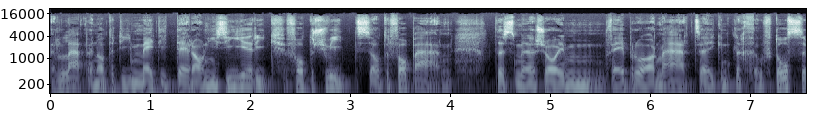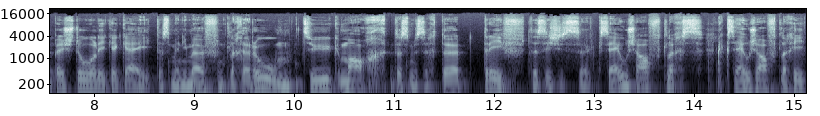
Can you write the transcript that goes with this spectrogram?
erleben. Oder? Die Mediterranisierung von der Schweiz oder von Bern. Dass man schon im Februar, März eigentlich auf die Aussenbestuhlungen geht, dass man im öffentlichen Raum Zeug macht, dass man sich dort trifft. Das ist ein gesellschaftliches, eine gesellschaftliche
